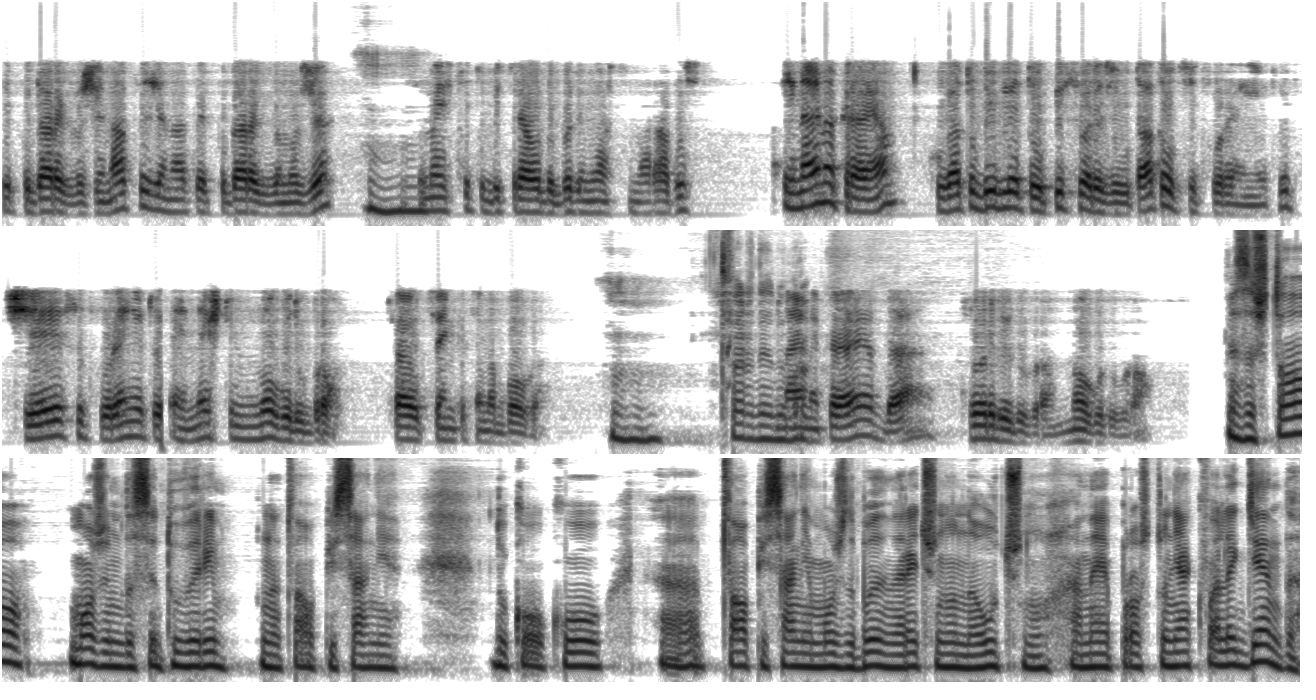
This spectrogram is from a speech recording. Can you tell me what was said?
е подарък за жената, жената е подарък за мъжа. Mm-hmm. Семейството би трябвало да бъде място на радост. И най-накрая, когато Библията описва резултата от сътворението, че сътворението е нещо много добро. Това е оценката на Бога. Mm-hmm. Твърде добро. Най-накрая, да, твърде добро, много добро. Защо можем да се доверим на това описание? Доколко това описание може да бъде наречено научно, а не е просто някаква легенда?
